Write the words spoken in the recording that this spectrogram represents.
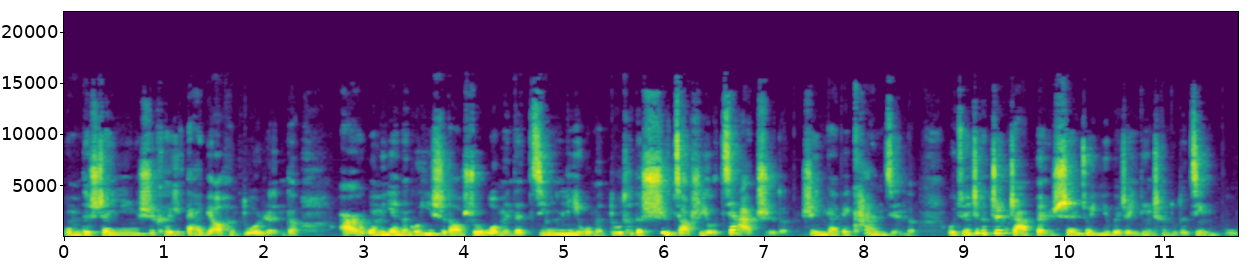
我们的声音是可以代表很多人的，而我们也能够意识到，说我们的经历，我们独特的视角是有价值的，是应该被看见的。我觉得这个挣扎本身就意味着一定程度的进步。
